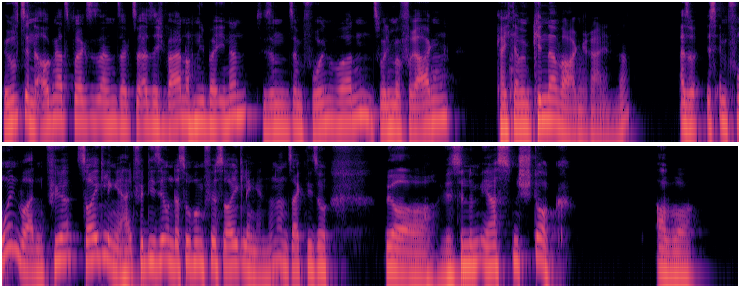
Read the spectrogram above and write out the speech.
Er ruft sie in der Augenarztpraxis an und sagt so, also ich war noch nie bei Ihnen, Sie sind uns empfohlen worden. Jetzt wollte ich mal fragen, kann ich da mit dem Kinderwagen rein? Ne? Also ist empfohlen worden für Säuglinge, halt für diese Untersuchung für Säuglinge. Ne? Dann sagt die so, ja, wir sind im ersten Stock. Aber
